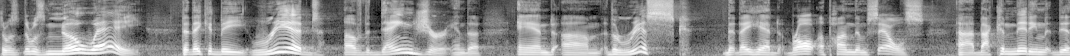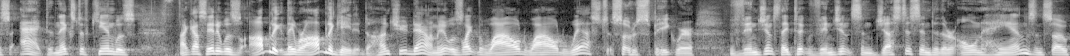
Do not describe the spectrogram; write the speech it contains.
There was, there was no way that they could be rid of the danger and the, and, um, the risk that they had brought upon themselves uh, by committing this act. The next of kin was like I said, it was obli- they were obligated to hunt you down. I mean, it was like the wild, wild west, so to speak, where vengeance, they took vengeance and justice into their own hands. And so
